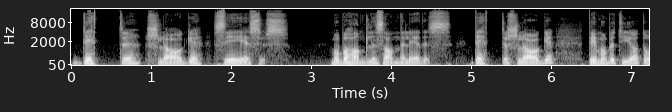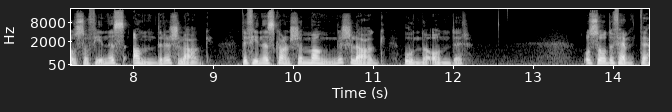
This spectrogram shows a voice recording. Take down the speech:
Dette slaget, sier Jesus, må behandles annerledes. Dette slaget, det må bety at det også finnes andre slag. Det finnes kanskje mange slag onde ånder. Og så det femte.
